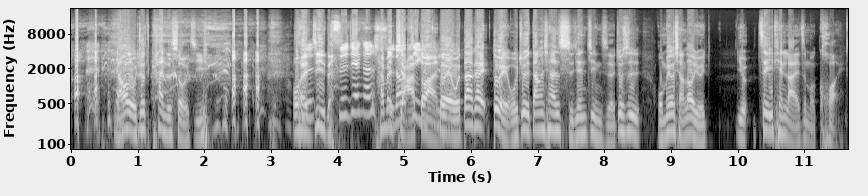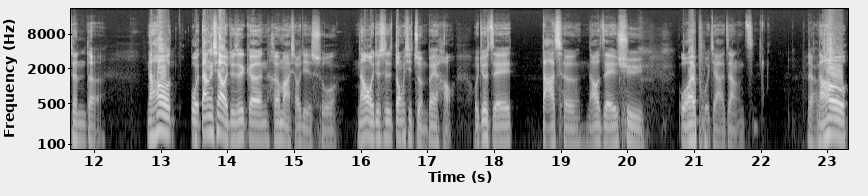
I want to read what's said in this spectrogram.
然后我就看着手机，我很记得，时间跟还没屎都夹断对我大概对我觉得当下是时间静止的，就是我没有想到有有这一天来得这么快，真的，然后我当下我就是跟河马小姐说，然后我就是东西准备好，我就直接搭车，然后直接去我外婆家这样子。然后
